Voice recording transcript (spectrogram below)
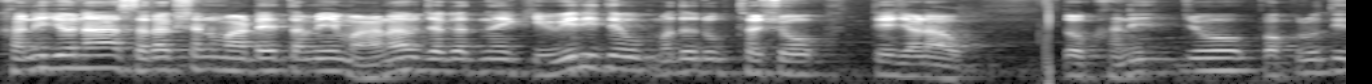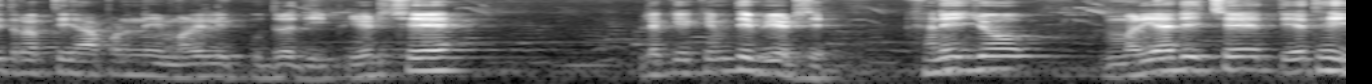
ખનિજોના સંરક્ષણ માટે તમે માનવ જગતને કેવી રીતે મદદરૂપ થશો તે જણાવો. તો ખનિજો પ્રકૃતિ તરફથી આપણને મળેલી કુદરતી ભેટ છે. એટલે કે કિંમતી ભેટ છે? ખનિજો મર્યાદિત છે, તેથી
